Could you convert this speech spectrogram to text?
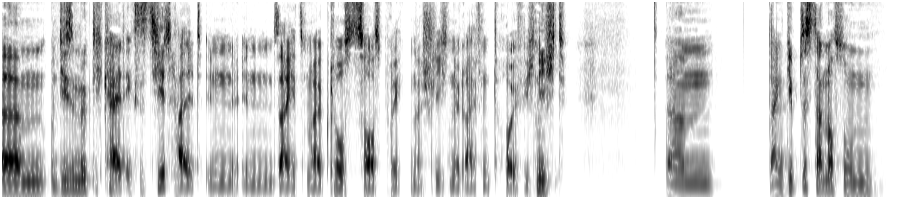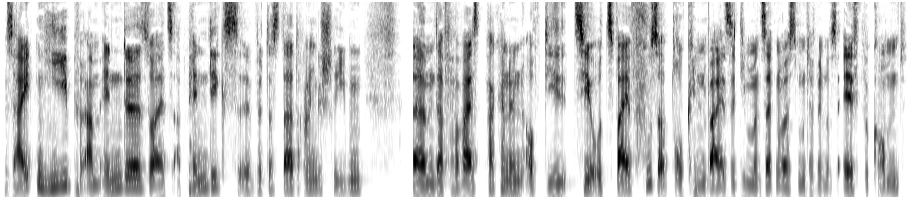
Ähm, und diese Möglichkeit existiert halt in, in sag ich jetzt mal, Closed Source Projekten schlicht und ergreifend häufig nicht. Ähm, dann gibt es da noch so ein Seitenhieb am Ende, so als Appendix äh, wird das da dran geschrieben. Ähm, da verweist Packanen auf die CO2-Fußabdruckhinweise, die man seit neuestem unter Windows 11 bekommt,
